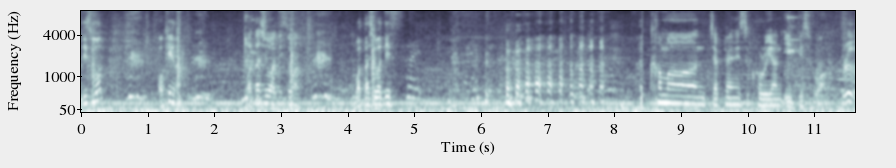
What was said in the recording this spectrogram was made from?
ディスワン。オッケーな。私はディスワン。私はディス。はい。Come on, Japanese, Korean, eat this one. Really?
